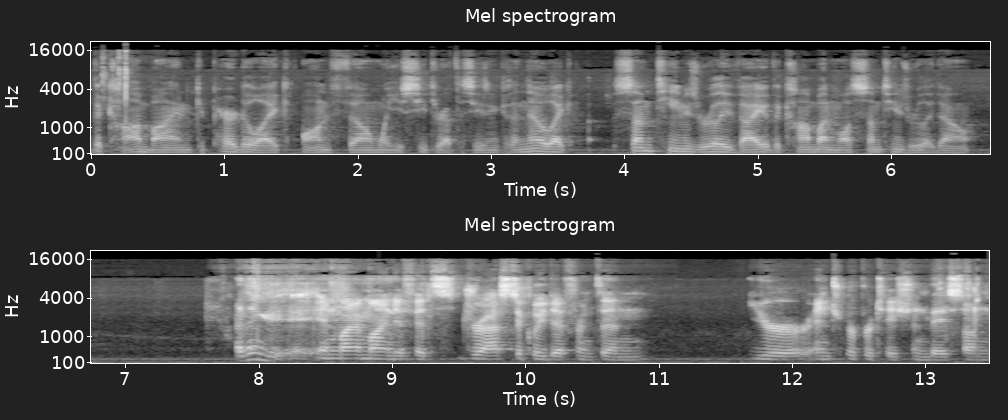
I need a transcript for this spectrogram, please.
the combine compared to like on film what you see throughout the season? Because I know like some teams really value the combine while some teams really don't. I think in my mind, if it's drastically different than your interpretation based on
